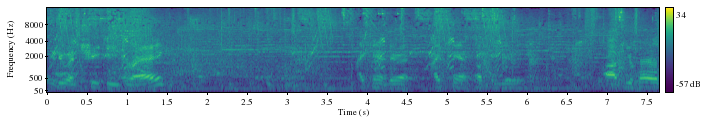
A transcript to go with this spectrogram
We do a cheeky drag. I can't do it. I can't fucking do it. Uh, if you hold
